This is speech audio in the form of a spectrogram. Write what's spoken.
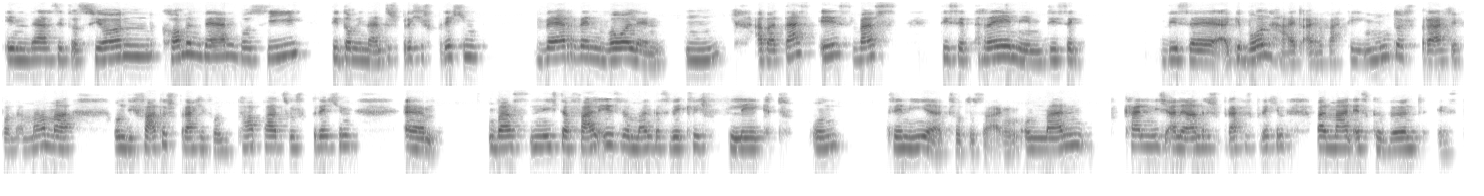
in der Situation kommen werden, wo sie die dominante Sprache sprechen werden wollen. Hm. Aber das ist, was diese Training, diese, diese Gewohnheit einfach, die Muttersprache von der Mama und die Vatersprache von Papa zu sprechen, ähm, was nicht der Fall ist, wenn man das wirklich pflegt und trainiert sozusagen. Und man kann nicht eine andere Sprache sprechen, weil man es gewöhnt ist,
